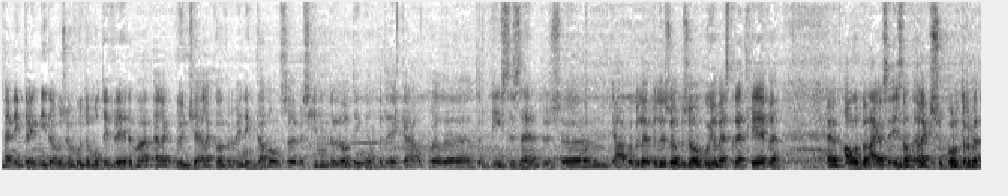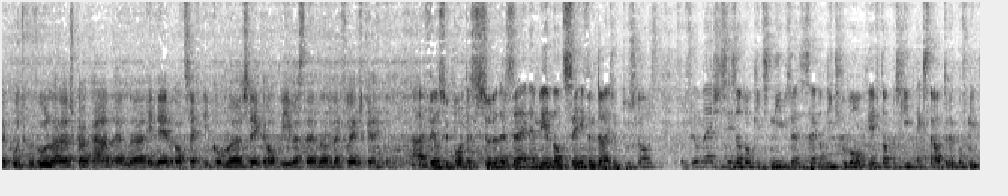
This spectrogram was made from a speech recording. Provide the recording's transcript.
En ik denk niet dat we ze moeten motiveren, maar elk puntje, elke overwinning kan ons uh, misschien in de loting op het EK ook wel ten dienste zijn. Dus ehm, ja, we willen, willen sowieso een goede wedstrijd geven. En het allerbelangrijkste is dat elke supporter met een goed gevoel naar huis kan gaan. En in Nederland zegt hij, kom zeker al drie wedstrijden naar de Red Flames kijken. En veel supporters zullen er zijn, hè? meer dan 7000 toeschouwers. Voor veel meisjes is dat ook iets nieuws, hè? ze zijn dat niet gewoon. Geeft dat misschien extra druk of niet?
